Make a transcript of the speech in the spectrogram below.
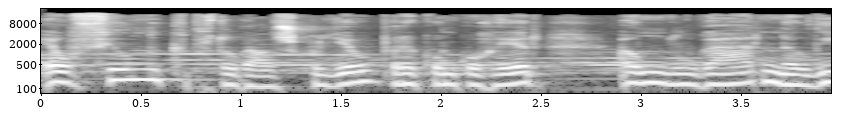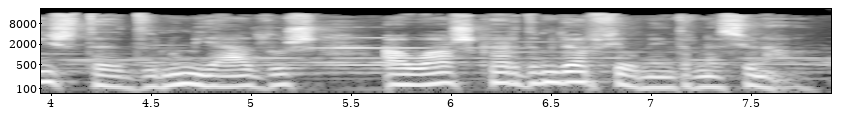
É o filme que Portugal escolheu para concorrer a um lugar na lista de nomeados ao Oscar de melhor filme internacional.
